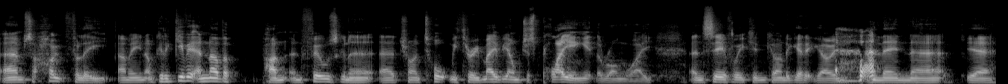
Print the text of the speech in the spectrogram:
Um, so hopefully, I mean, I'm going to give it another punt, and Phil's going to uh, try and talk me through. Maybe I'm just playing it the wrong way, and see if we can kind of get it going. And then, uh, yeah,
